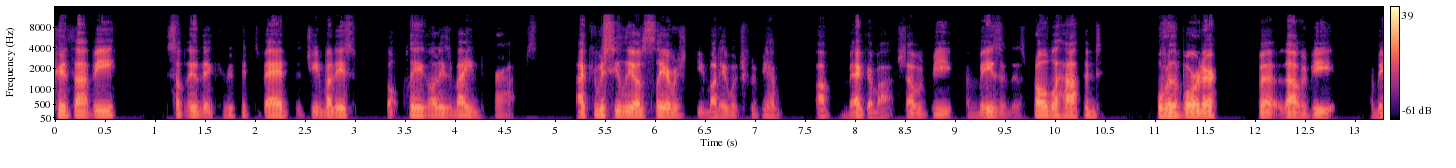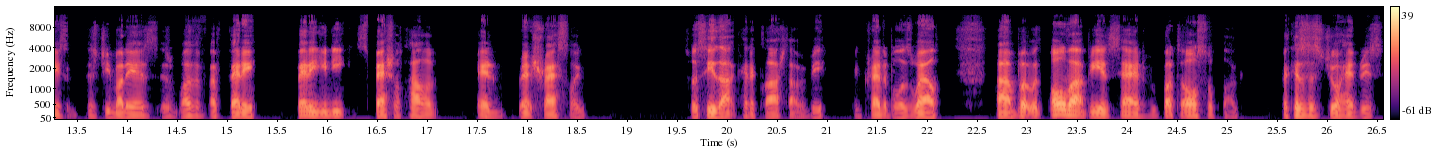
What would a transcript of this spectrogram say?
Could that be something that can be put to bed that Gene Munny's got playing on his mind, perhaps? Uh, could we see Leon Slater versus Gene Munny, which would be a, a mega match? That would be amazing. It's probably happened over the border, but that would be amazing because Gene Munny is, is one of a very, very unique, special talent in British wrestling. So see that kind of clash, that would be incredible as well. Uh, but with all that being said, we've got to also plug because this is Joe Hendry's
